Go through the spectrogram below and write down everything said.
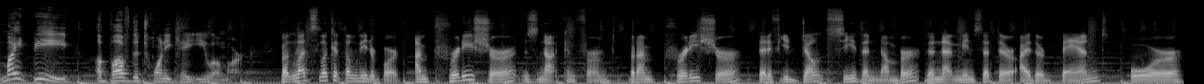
might be above the 20k elo mark. But let's look at the leaderboard. I'm pretty sure, this is not confirmed, but I'm pretty sure that if you don't see the number, then that means that they're either banned or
